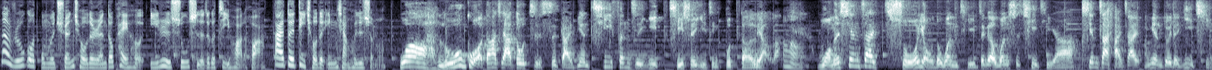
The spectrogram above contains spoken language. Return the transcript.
那如果我们全球的人都配合一日蔬食的这个计划的话，大概对地球的影响会是什么？哇，如果大家都只是改变七分之一，其实已经不得了了。嗯，我们现在所有的问题，这个温室气体啊，现在还在面对的疫情，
